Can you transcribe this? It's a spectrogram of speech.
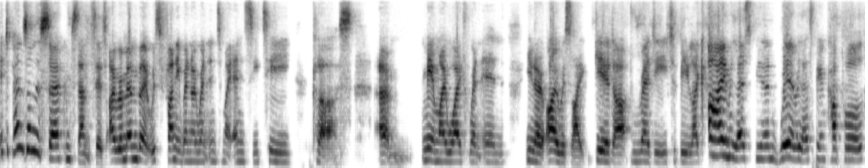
it depends on the circumstances i remember it was funny when i went into my nct class um, me and my wife went in, you know, I was like geared up, ready to be like, I'm a lesbian, we're a lesbian couple,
